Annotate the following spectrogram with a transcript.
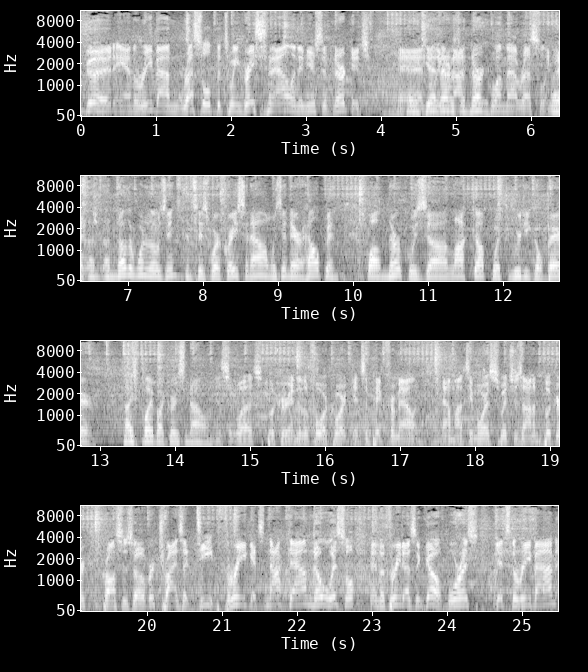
good, and the rebound wrestled between Grayson Allen and Jusuf Nurkic. And, And again, believe that it or was not, another- Nurk won that wrestling A- match. a- another one of those instances where Grayson Allen was in there helping while Nurk was uh, locked up with Rudy Gobert. Nice play by Grayson Allen. Yes, it was. Booker into the forecourt, gets a pick from Allen. Now Monte Morris switches on him. Booker crosses over, tries a deep three, gets knocked down, no whistle, and the three doesn't go. Morris gets the rebound,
